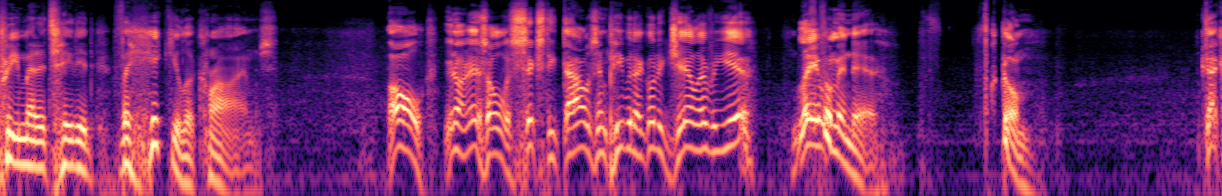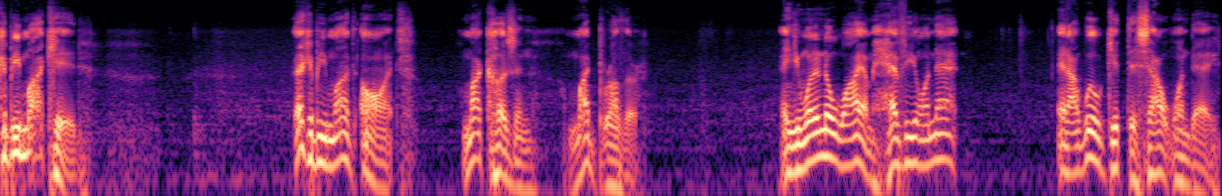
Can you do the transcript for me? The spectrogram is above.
premeditated vehicular crimes. Oh, you know, there's over 60,000 people that go to jail every year. Leave them in there. Fuck them. That could be my kid. That could be my aunt, my cousin, my brother. And you want to know why I'm heavy on that? And I will get this out one day.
